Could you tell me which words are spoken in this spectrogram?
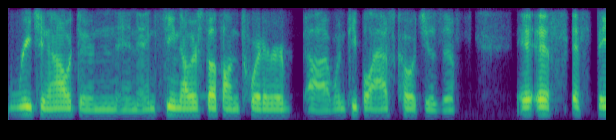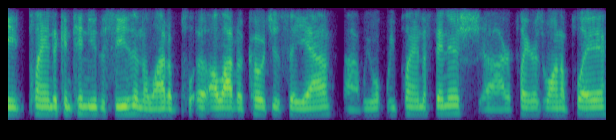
reaching out and, and and seeing other stuff on Twitter uh, when people ask coaches if if if they plan to continue the season, a lot of a lot of coaches say, yeah, uh, we we plan to finish. Uh, our players want to play,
